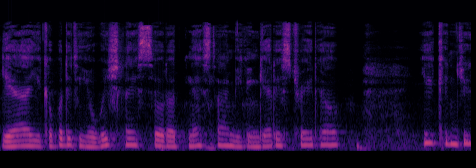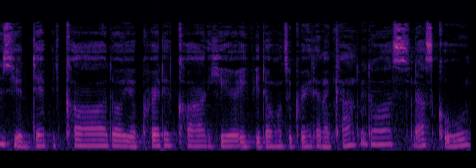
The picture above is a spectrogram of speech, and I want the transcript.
Yeah you can put it in your wish list so that next time you can get it straight up you can use your debit card or your credit card here if you don't want to create an account with us. That's cool.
